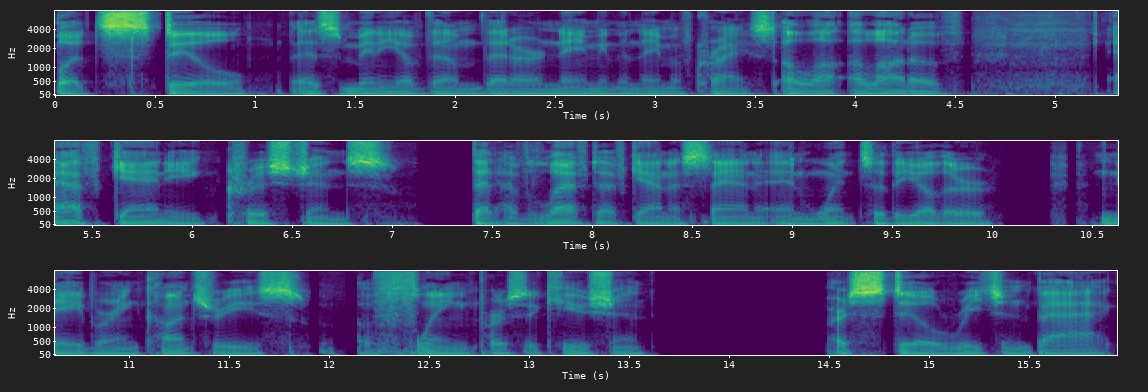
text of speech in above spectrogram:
but still, as many of them that are naming the name of Christ, a lot, a lot of Afghani Christians that have left Afghanistan and went to the other neighboring countries of fleeing persecution are still reaching back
